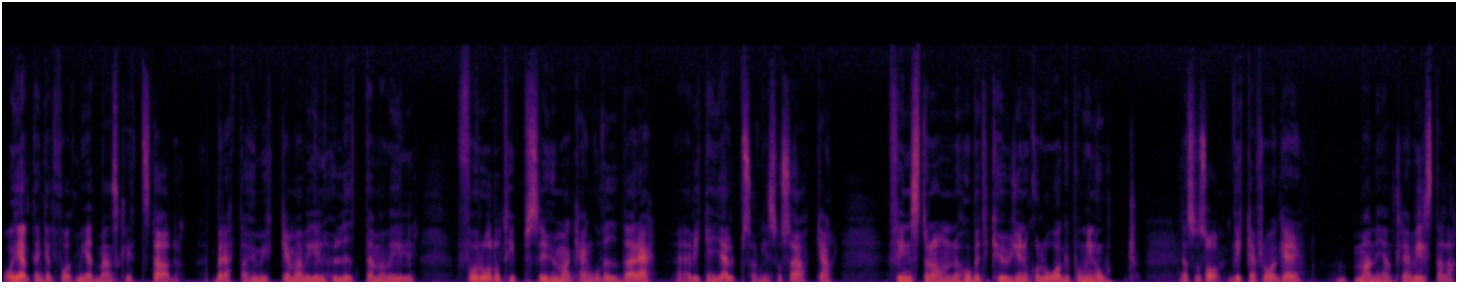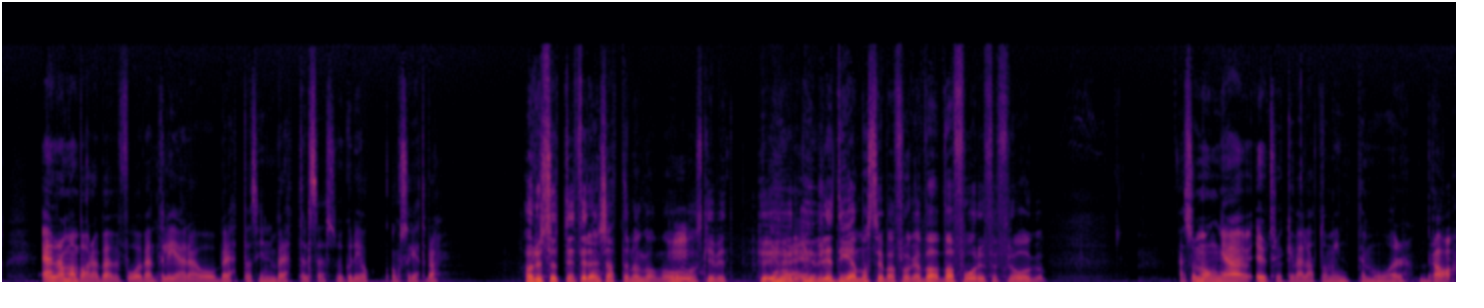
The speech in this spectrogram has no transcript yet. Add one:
Och helt enkelt få ett medmänskligt stöd. Berätta hur mycket man vill, hur lite man vill. Få råd och tips i hur man kan gå vidare, eh, vilken hjälp som finns att söka. Finns det någon hbtq-gynekolog på min ort? Alltså så, vilka frågor man egentligen vill ställa. Eller om man bara behöver få ventilera och berätta sin berättelse så går det också jättebra. Har du suttit vid den chatten någon gång och, Mm. och skrivit? Hur, hur, hur är det måste jag bara fråga, vad, vad får du för frågor? Alltså många uttrycker väl att de inte mår bra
